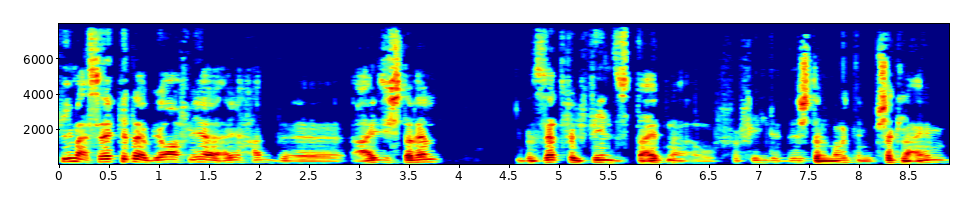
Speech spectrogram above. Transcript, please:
في مأساة كده بيقع فيها أي حد آه، عايز يشتغل بالذات في ال fields بتاعتنا أو في field ال digital marketing بشكل عام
